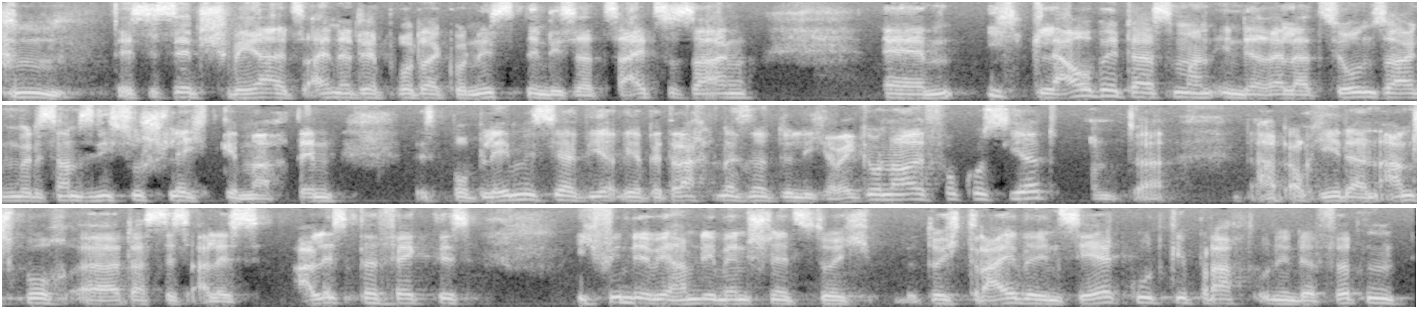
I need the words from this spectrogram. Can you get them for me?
Hm, das ist jetzt schwer als einer der Protagonisten in dieser Zeit zu sagen. Ähm, ich glaube, dass man in der Relation sagen würde, das haben sie nicht so schlecht gemacht. Denn das Problem ist ja, wir, wir betrachten das natürlich regional fokussiert und äh, da hat auch jeder einen Anspruch, äh, dass das alles, alles perfekt ist. Ich finde, wir haben die Menschen jetzt durch, durch drei Wellen sehr gut gebracht und in der vierten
